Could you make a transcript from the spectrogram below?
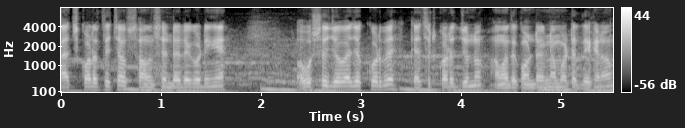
কাজ করাতে চাও সাউন্ড সেন্টার রেকর্ডিংয়ে অবশ্যই যোগাযোগ করবে ক্যাসেট করার জন্য। আমাদের কন্ট্যাক্ট নাম্বারটা দেখে নাও।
